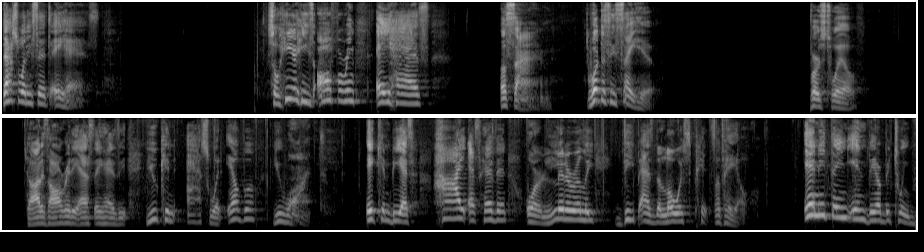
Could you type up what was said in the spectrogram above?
That's what he said to Ahaz. So here he's offering Ahaz a sign. What does he say here? Verse 12. God has already asked Ahaz, you can ask whatever you want. It can be as high as heaven or literally deep as the lowest pits of hell. Anything in there between,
